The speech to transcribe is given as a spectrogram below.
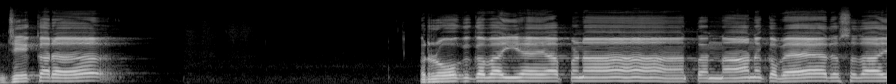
ਜੇਕਰ ਰੋਗ ਗਵਾਈ ਹੈ ਆਪਣਾ, ਤਾਂ ਨਾਨਕ ਵੈਦ ਸਦਾਏ।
